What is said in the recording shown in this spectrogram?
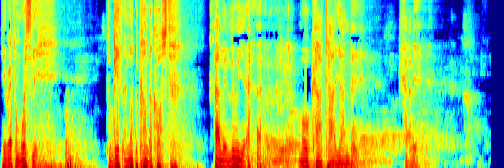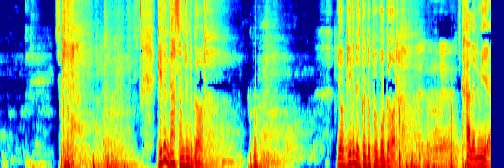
He read from Wesley to give and not to count the cost. Hallelujah. Mokata yande. Kare. It's giving. Does something to God. Your giving is going to provoke God. Hallelujah.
